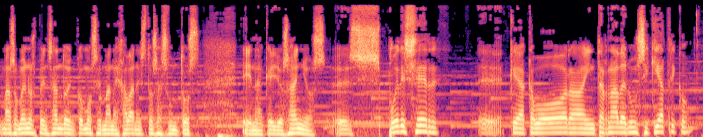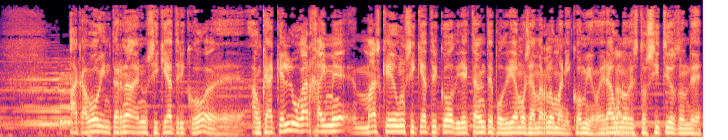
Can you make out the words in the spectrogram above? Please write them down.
más o menos pensando en cómo se manejaban estos asuntos en aquellos años. ¿Puede ser eh, que acabó ahora internada en un psiquiátrico? Acabó internada en un psiquiátrico, eh, aunque aquel lugar, Jaime, más que un psiquiátrico, directamente podríamos llamarlo manicomio. Era uno de estos sitios donde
